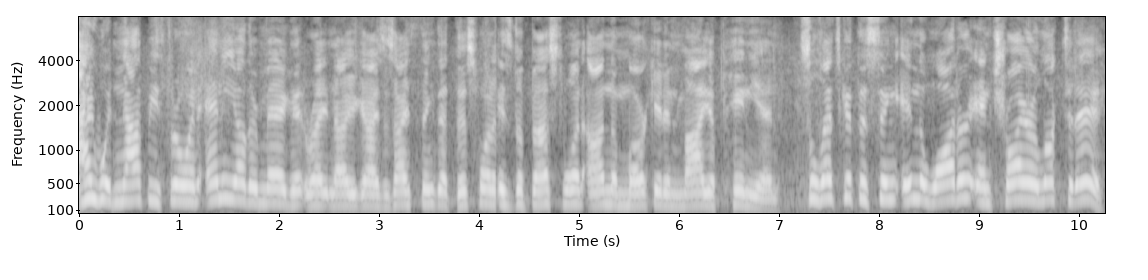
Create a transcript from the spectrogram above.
I would not be throwing any other magnet right now, you guys, as I think that this one is the best one on the market in my opinion. So let's get this thing in the water and try our luck today.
